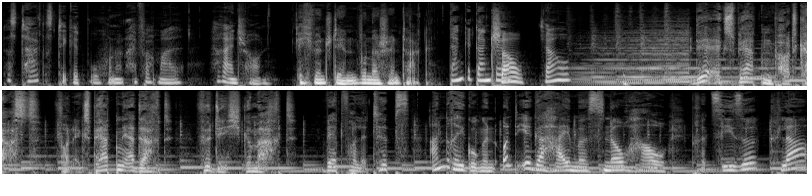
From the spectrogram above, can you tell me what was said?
das Tagesticket buchen und einfach mal hereinschauen. Ich wünsche dir einen wunderschönen Tag. Danke, danke. Ciao. Ciao. Der Expertenpodcast. Von Experten erdacht, für dich gemacht. Wertvolle Tipps, Anregungen und ihr geheimes Know-how. Präzise, klar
